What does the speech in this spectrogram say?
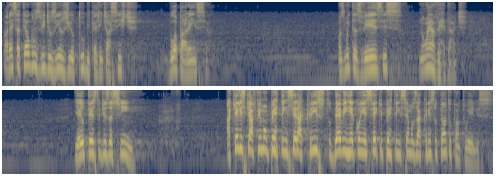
Parece até alguns videozinhos de YouTube que a gente assiste. Boa aparência. Mas muitas vezes não é a verdade. E aí o texto diz assim: Aqueles que afirmam pertencer a Cristo devem reconhecer que pertencemos a Cristo tanto quanto eles.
